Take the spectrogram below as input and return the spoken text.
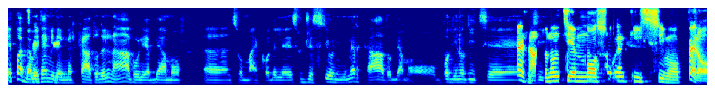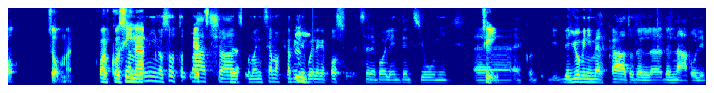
E poi abbiamo sì, i temi sì. del mercato del Napoli, abbiamo eh, insomma, ecco, delle suggestioni di mercato, abbiamo un po' di notizie così, Esatto, non si è mosso tantissimo, però insomma, qualcosina. pianino, sotto traccia, insomma, iniziamo a capire Mm, quelle che possono essere poi le intenzioni, Sì, eh, ecco, di- degli uomini mercato del, del Napoli.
